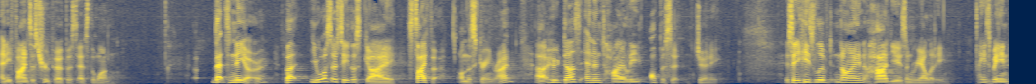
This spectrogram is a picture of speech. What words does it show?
And he finds his true purpose as the one. That's Neo, but you also see this guy, Cypher, on the screen, right? Uh, who does an entirely opposite journey. You see, he's lived nine hard years in reality. He's been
